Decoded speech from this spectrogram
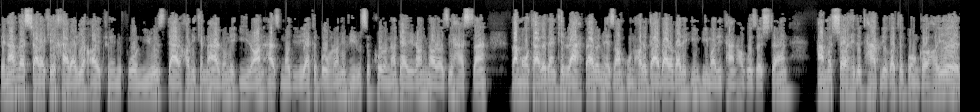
به نقل از شبکه خبری آی 24 نیوز در حالی که مردم ایران از مدیریت بحران ویروس کرونا در ایران ناراضی هستند و معتقدند که رهبر و نظام اونها را در برابر این بیماری تنها گذاشتند اما شاهد تبلیغات بنگاه های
